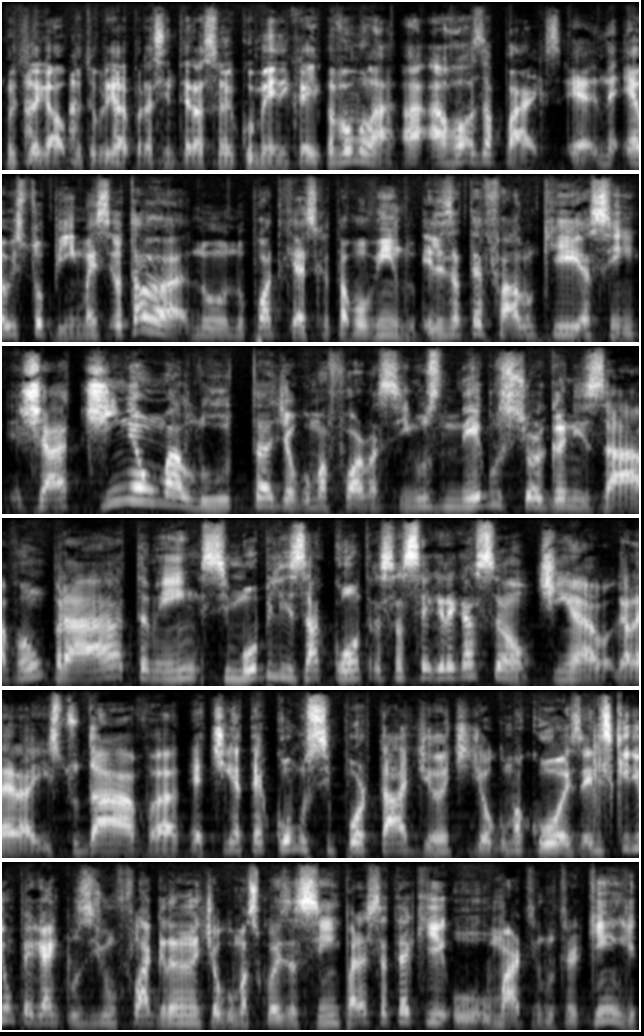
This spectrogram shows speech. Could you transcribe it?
Muito legal. Muito obrigado por essa interação ecumênica aí. Mas vamos lá. A, a Rosa Parks é, né, é, o estopim. Mas eu tava no, no, podcast que eu tava ouvindo, eles até falam que, assim, já tinha uma luta, de alguma forma, assim, os negros se organizavam pra também se mobilizar contra essa segregação. Tinha, a galera estudava, é, tinha até como se portar diante de alguma coisa. Eles queriam pegar, inclusive, um flagrante, algumas coisas assim. Parece até que o, o Martin Luther King,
